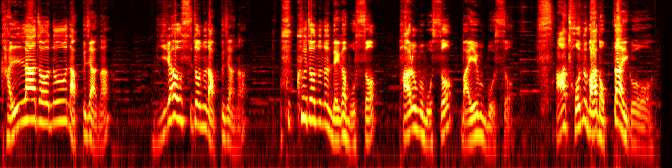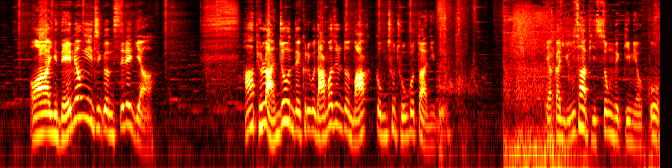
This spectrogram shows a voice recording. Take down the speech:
갈라 전우 나쁘지 않아? 미라우스 전우 나쁘지 않아? 후크 전우는 내가 못 써? 바로브 못 써? 마이에브 못 써? 아 전우 맛 없다 이거 와 이게 4명이 지금 쓰레기야 아 별로 안 좋은데 그리고 나머지들도 막 엄청 좋은 것도 아니고 약간 유사 빗속 느낌이었고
